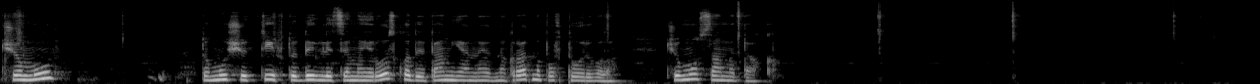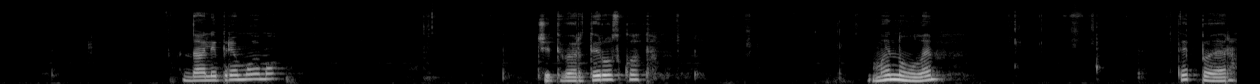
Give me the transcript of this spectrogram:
Чому? Тому що ті, хто дивляться мої розклади, там я неоднократно повторювала. Чому саме так? Далі прямуємо. Четвертий розклад. Минуле. Тепер.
